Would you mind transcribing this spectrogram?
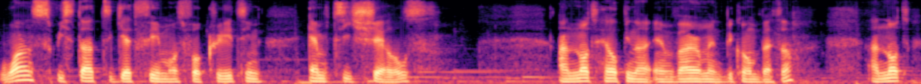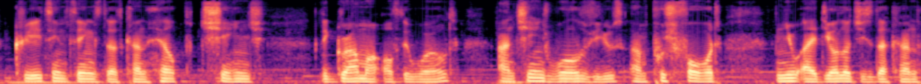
Once we start to get famous for creating empty shells and not helping our environment become better, and not creating things that can help change the grammar of the world and change worldviews and push forward new ideologies that can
